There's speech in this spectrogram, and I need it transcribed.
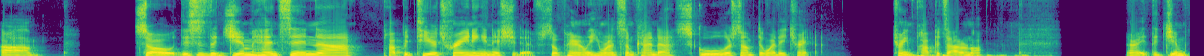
Um, so this is the Jim Henson uh, Puppeteer Training Initiative. So apparently he runs some kind of school or something where they train train puppets. I don't know. All right, the Jim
